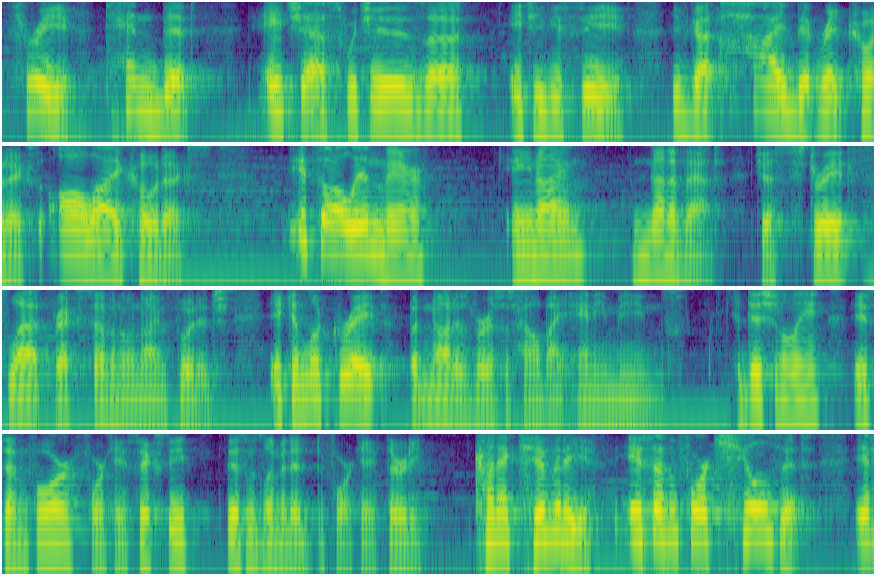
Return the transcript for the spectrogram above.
3, 10-bit, HS, which is uh, HEVC. You've got high bitrate codecs, all-I codecs. It's all in there. A9, none of that. Just straight, flat Rec 709 footage. It can look great, but not as versatile by any means. Additionally, A7 IV, 4K 60, this is limited to 4K 30. Connectivity. A7 IV kills it. It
